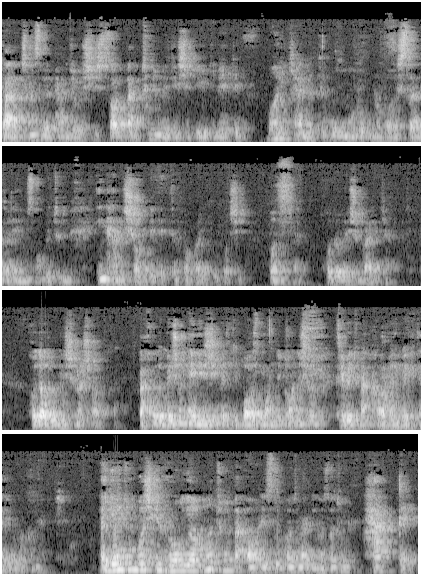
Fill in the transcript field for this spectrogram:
تا چند سال 56 سال بعد طول بکشه که یکی که باری کرده که اون موقع اون رو وایستاد داره امروز ما بتونیم این همه شاهد اتفاقای خوب باشیم. باری کرده خدا بهشون کرد خدا روحشون رو شاد و خدا بهشون انرژی بده که بازماندگانشون که بتونن کارهای بهتری بکنه و یادتون باشه که رویاهاتون و آرزوهاتون و نیازهاتون حقه.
